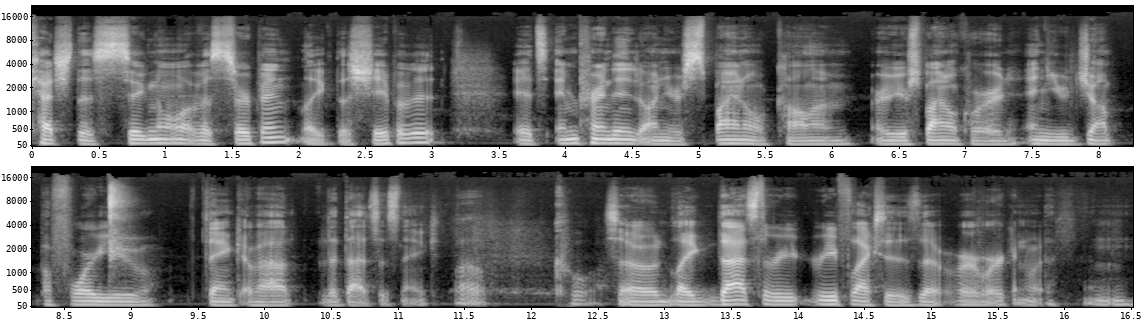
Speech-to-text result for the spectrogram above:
catch the signal of a serpent, like the shape of it. It's imprinted on your spinal column or your spinal cord, and you jump before you think about that that's a snake. Whoa, cool. So like that's the re- reflexes that we're working with and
